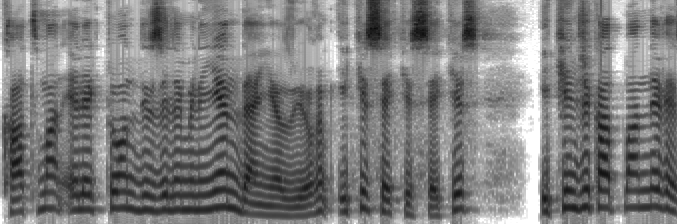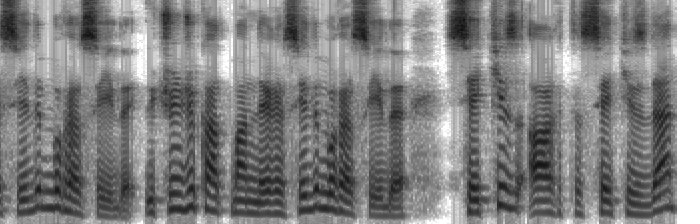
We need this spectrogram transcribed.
Katman elektron dizilimini yeniden yazıyorum. 2, 8, 8. İkinci katman neresiydi? Burasıydı. Üçüncü katman neresiydi? Burasıydı. 8 artı 8'den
